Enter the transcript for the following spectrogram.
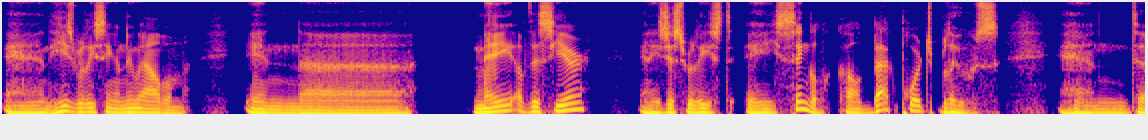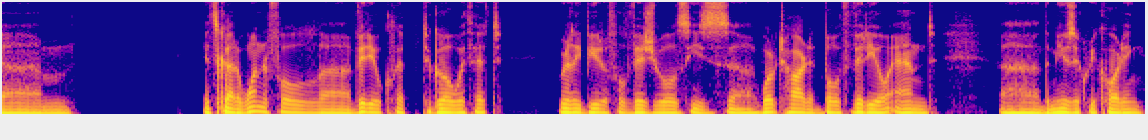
And he's releasing a new album in uh, May of this year. And he's just released a single called Back Porch Blues. And um, it's got a wonderful uh, video clip to go with it. Really beautiful visuals. He's uh, worked hard at both video and uh, the music recording.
